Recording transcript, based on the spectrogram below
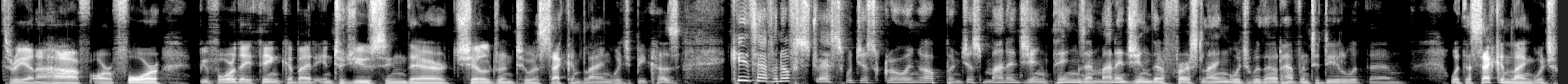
three and a half or four before they think about introducing their children to a second language because kids have enough stress with just growing up and just managing things and managing their first language without having to deal with them. With the second language.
